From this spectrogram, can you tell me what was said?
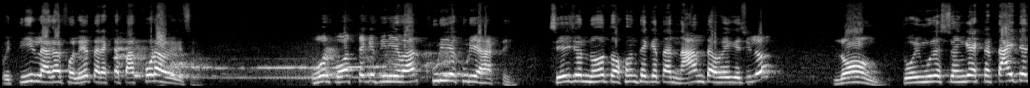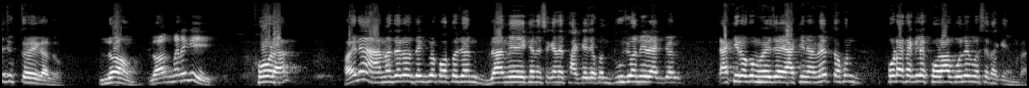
ওই তীর লাগার ফলে তার একটা পা খোড়া হয়ে গেছিল। ওর পর থেকে তিনি এবার খুঁড়িয়ে খুঁড়িয়ে হাঁটতেন। সেই জন্য তখন থেকে তার নামটা হয়ে গেছিল লং। তৈমুরের সঙ্গে একটা টাইটেল যুক্ত হয়ে গেল। লং। লং মানে কি? খোড়া। হয় না? আমাদেরও দেখবে কতজন গ্রামে এখানে সেখানে থাকে, যখন দুজনের একজন একই রকম হয়ে যায়, একই নামে, তখন খোড়া থাকলে খোড়া বলে বসে থাকি আমরা।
